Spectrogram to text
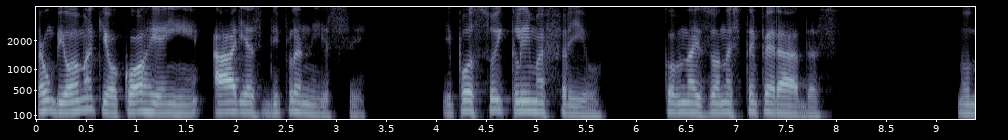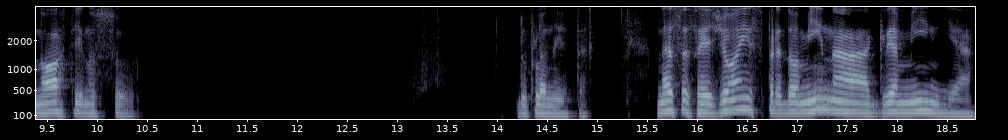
é um bioma que ocorre em áreas de planície e possui clima frio, como nas zonas temperadas, no norte e no sul do planeta. Nessas regiões predomina a gramínea,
